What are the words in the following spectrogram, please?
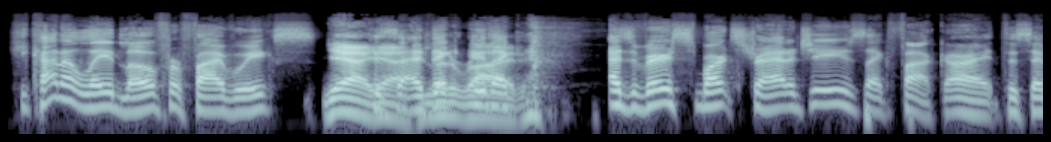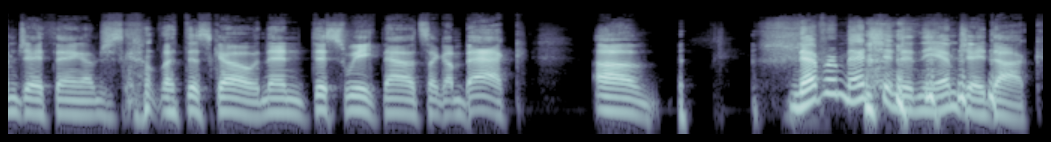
he kind of laid low for five weeks. Yeah, yeah. I think like as a very smart strategy, he's like, fuck, all right, this MJ thing, I'm just gonna let this go. And then this week, now it's like I'm back. Um, never mentioned in the MJ doc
